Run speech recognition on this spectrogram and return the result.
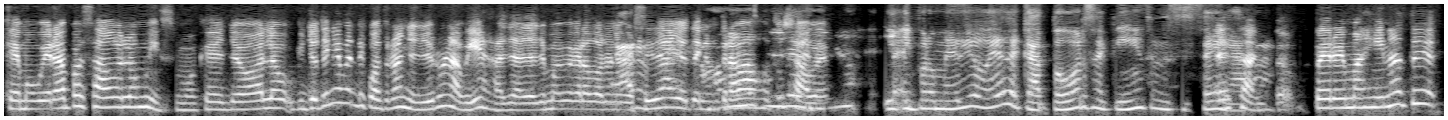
que me hubiera pasado lo mismo, que yo a lo, yo tenía 24 años, yo era una vieja, ya, ya yo me había graduado de la universidad, yo tenía un trabajo, tú sabes. El promedio es de 14, 15, 16. Exacto, pero imagínate,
